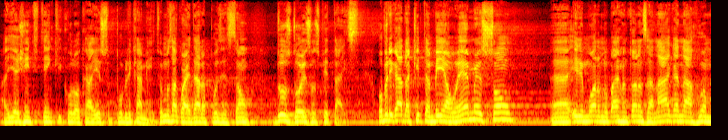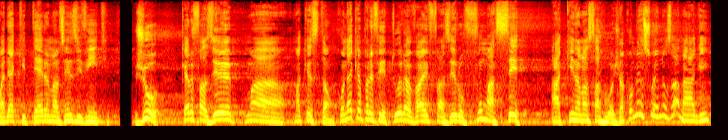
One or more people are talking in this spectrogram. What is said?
aí a gente tem que colocar isso publicamente. Vamos aguardar a posição dos dois hospitais. Obrigado aqui também ao Emerson, uh, ele mora no bairro Antônio Zanaga, na rua Maria Quitéria 920. Ju, quero fazer uma, uma questão. Quando é que a prefeitura vai fazer o fumacê aqui na nossa rua? Já começou aí no Zanaga, hein?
